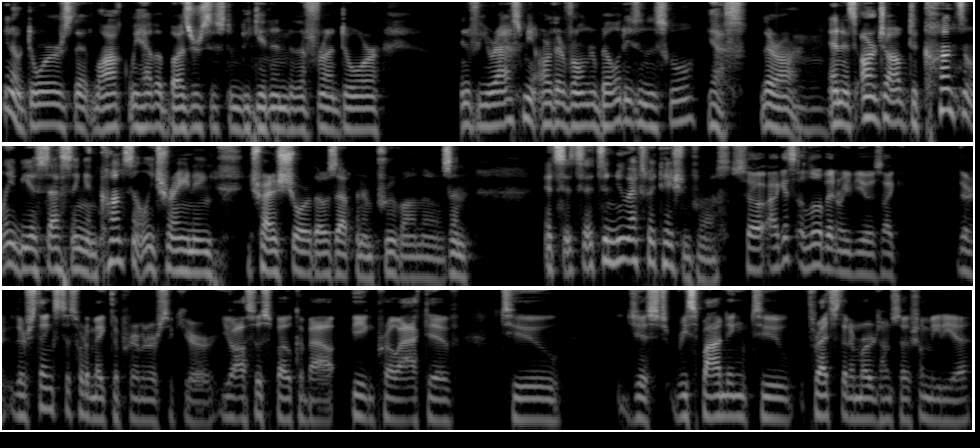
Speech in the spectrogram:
you know doors that lock. We have a buzzer system to get into the front door. And if you ask me, are there vulnerabilities in the school? Yes, there are. Mhm. And it's our job to constantly be assessing and constantly training and try to shore those up and improve on those. And it's it's it's a new expectation for us. So I guess a little bit in review is like there there's things to sort of make the perimeter secure. You also spoke about being proactive to just responding to threats that emerge on social media.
